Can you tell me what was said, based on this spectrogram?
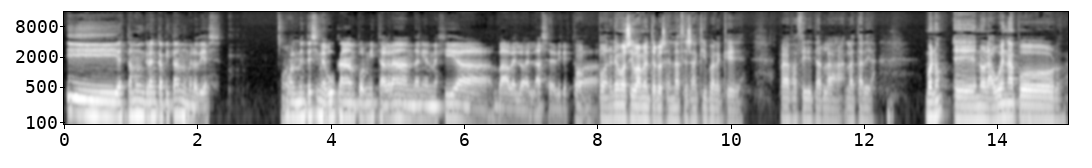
Y estamos en Gran Capitán número 10. Igualmente, si me buscan por mi Instagram, Daniel Mejía, va a ver los enlaces directos. Pondremos igualmente los enlaces aquí para que para facilitar la, tarea. Bueno, eh, enhorabuena por,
